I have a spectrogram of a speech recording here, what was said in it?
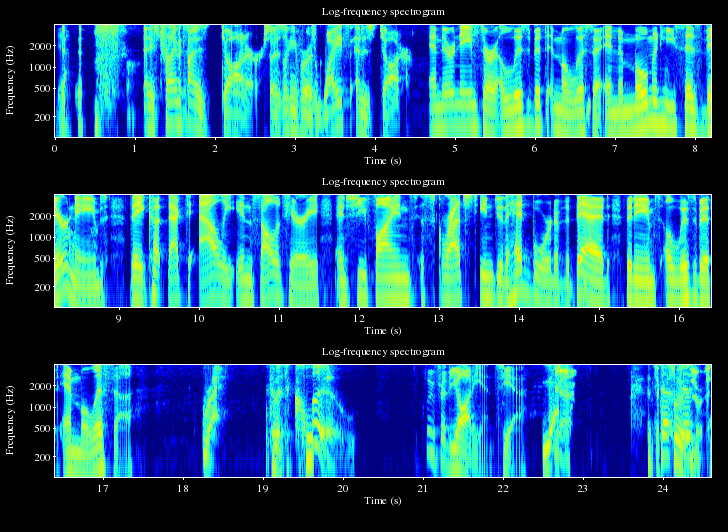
Yeah. And he's trying to find his daughter. So he's looking for his wife and his daughter. And their names are Elizabeth and Melissa. And the moment he says their names, they cut back to Allie in solitary, and she finds scratched into the headboard of the bed the names Elizabeth and Melissa. Right. So it's a clue. a Clue for the audience, yeah. Yes. It's a So- clue. so- that,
